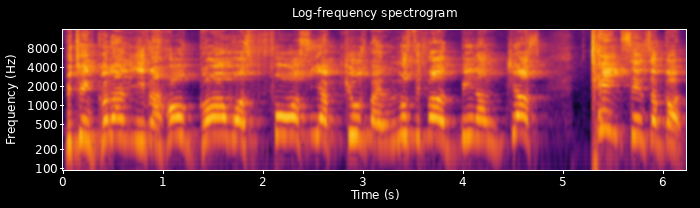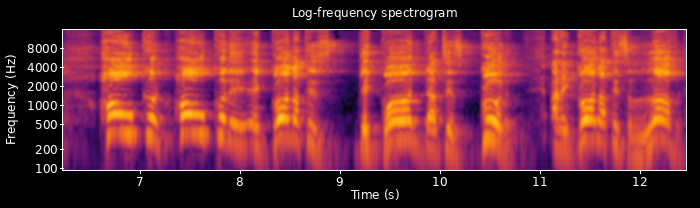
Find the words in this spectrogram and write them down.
between good and evil and how God was falsely accused by Lucifer of being unjust. Think things of God. How could, how could a, a God that is a God that is good and a God that is love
